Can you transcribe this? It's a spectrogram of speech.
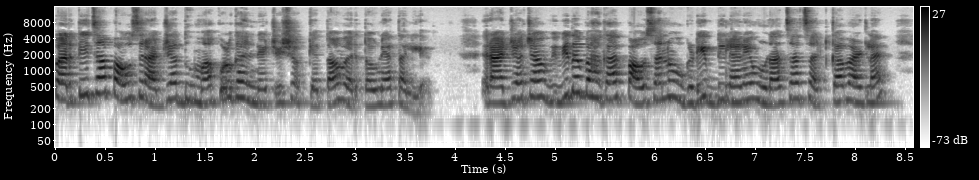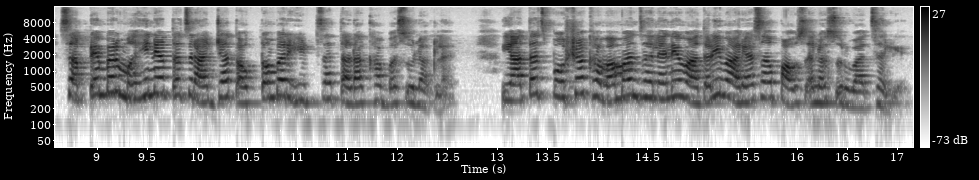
परतीचा पाऊस राज्यात धुमाकूळ घालण्याची शक्यता वर्तवण्यात आली आहे. राज्याच्या विविध भागात पावसानं उघडीप दिल्याने उन्हाचा चटका वाढलाय. सप्टेंबर महिन्यातच राज्यात ऑक्टोबर हिटचा तडाखा बसू लागलाय. यातच पोषक हवामान झाल्याने वादळी वाऱ्यासह पावसाला सुरुवात झाली आहे.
